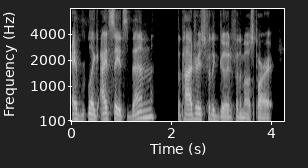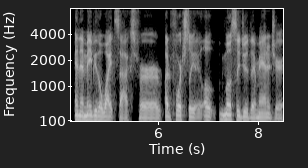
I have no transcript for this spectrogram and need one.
Every, like I'd say it's them, the Padres for the good for the most part, and then maybe the White Sox for unfortunately oh, mostly due to their manager.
